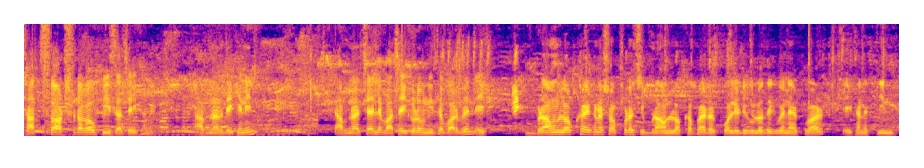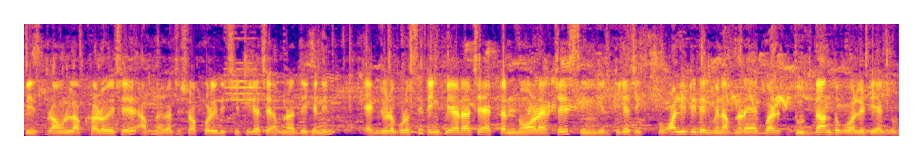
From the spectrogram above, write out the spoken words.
সাতশো, আটশো টাকাও পিস আছে এখানে। আপনারা দেখে নিন। আপনারা চাইলে বাছাই করেও নিতে পারবেন। এই ব্রাউন লক্ষা, এখানে সব করেছি ব্রাউন লক্ষা পায়রার কোয়ালিটিগুলো দেখবেন একবার। এখানে তিন পিস ব্রাউন লক্ষা রয়েছে। আপনার কাছে শখ করে দিচ্ছি, ঠিক আছে? আপনারা দেখে নিন। এক জোড়া পুরো সেটিং পেয়ার আছে, একটা নর আছে সিঙ্গেল ঠিক আছে? কোয়ালিটি দেখবেন আপনারা। একবার দুর্দান্ত কোয়ালিটি একদম।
